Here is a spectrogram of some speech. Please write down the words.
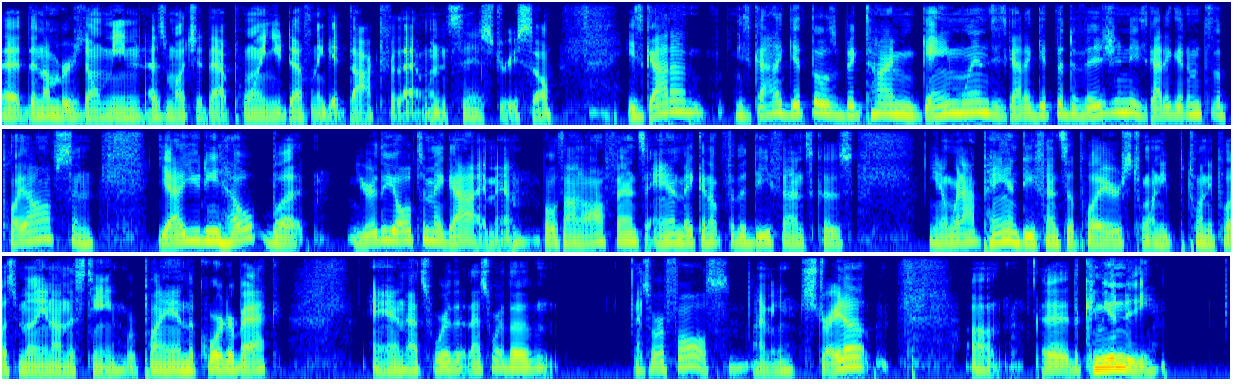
the numbers don't mean as much at that point. You definitely get docked for that when it's history. So he's gotta he's gotta get those big time game wins. He's got to get the division. He's got to get him to the playoffs. And yeah, you need help, but you're the ultimate guy, man, both on offense and making up for the defense because you know we're not paying defensive players 20 20 plus million on this team. We're playing the quarterback, and that's where the that's where the that's where it falls. I mean, straight up, um, uh, the community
